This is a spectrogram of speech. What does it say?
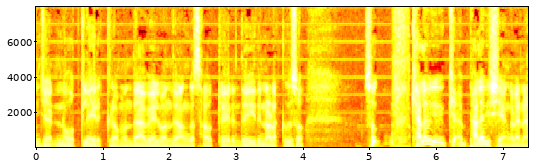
இங்க நோர்த்தில் இருக்கிற வந்து அவையில் வந்து அங்கே சவுத்தில் இருந்து இது நடக்குது. ஸோ ஸோ கல பல விஷயங்கள் என்ன?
